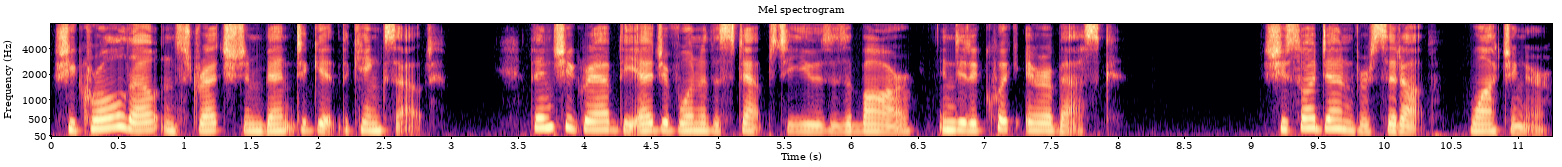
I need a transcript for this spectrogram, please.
She crawled out and stretched and bent to get the kinks out. Then she grabbed the edge of one of the steps to use as a bar and did a quick arabesque. She saw Denver sit up, watching her.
